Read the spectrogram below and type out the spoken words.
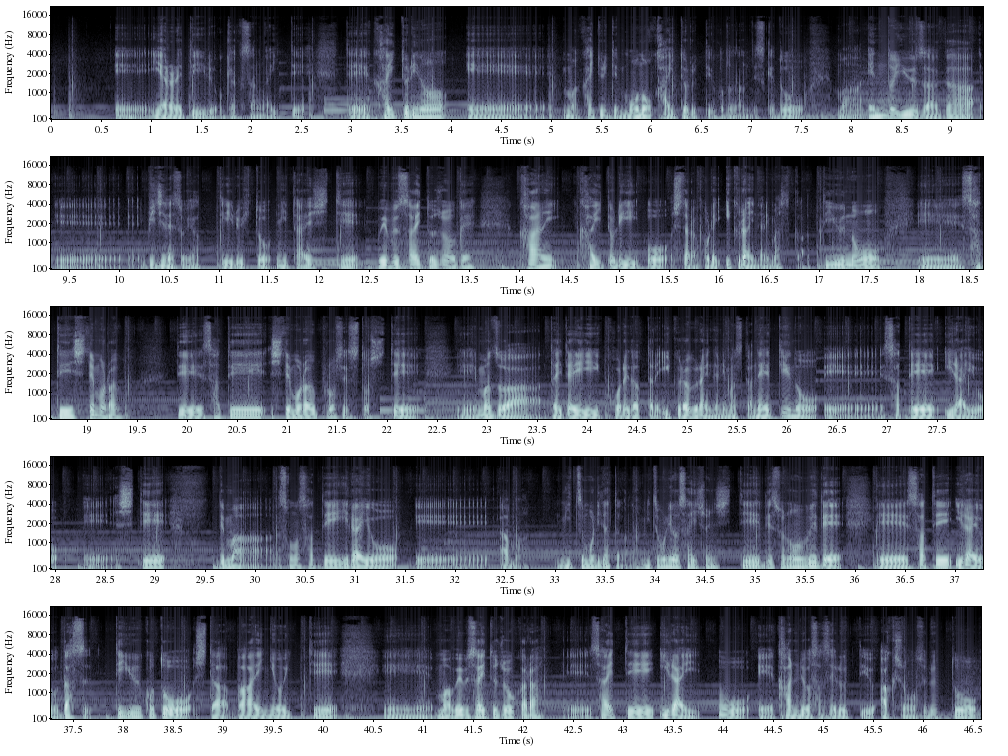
えー、やられているお客さんがいてで買い取りの、えーまあ、買い取りって物を買い取るっていうことなんですけど、まあ、エンドユーザーが、え、ビジネスをやっている人に対してウェブサイト上で買い買い取りをしたらこれいくらになりますかっていうのを、え、査定してもらうで査定してもらうプロセスとして、えー、まずはだいたいこれだったらいくらぐらいになりますかね？っていうのを、えー、査定依頼を、えー、してでまあその査定依頼を、えー、あまあ見積もりだったかな？見積もりを最初にしてでその上で、えー、査定依頼を出すっていうことをした場合において、えーまあ、ウェブサイト上から、えー、裁定依頼を、えー、完了させるっていうアクションをすると、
